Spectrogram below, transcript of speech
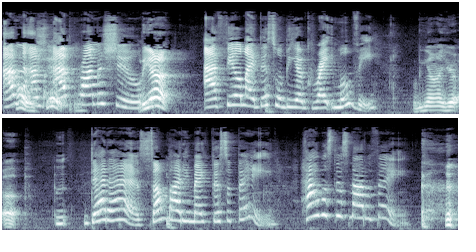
I'm, I'm. I promise you. Leon, I feel like this would be a great movie. Leon, you're up. Dead ass. Somebody make this a thing. How is this not a thing?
